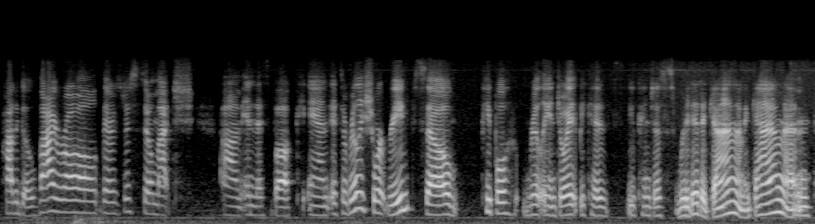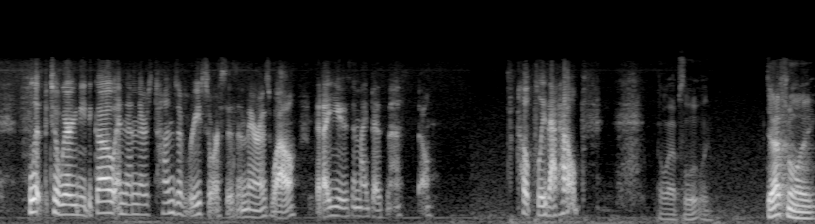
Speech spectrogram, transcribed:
how to go viral. There's just so much um, in this book, and it's a really short read. So people really enjoy it because you can just read it again and again and flip to where you need to go. And then there's tons of resources in there as well that I use in my business. So hopefully that helps. Oh, absolutely. Definitely.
